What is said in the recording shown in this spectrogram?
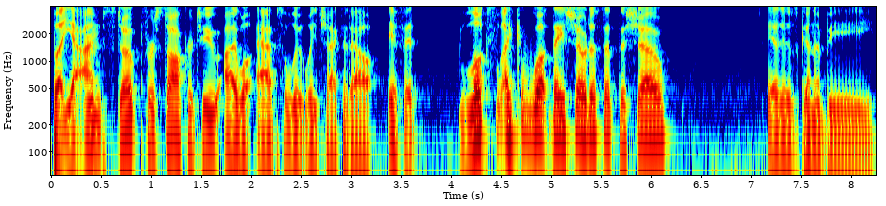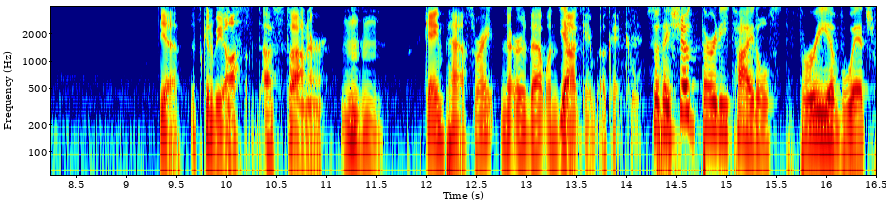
But yeah, I'm stoked for Stalker 2. I will absolutely check it out. If it looks like what they showed us at the show, it is going to be Yeah, it's gonna be awesome. a stunner. Game Pass, right? No, or that one's Yes. not Game. Okay, cool. So they showed 30 titles, three of which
